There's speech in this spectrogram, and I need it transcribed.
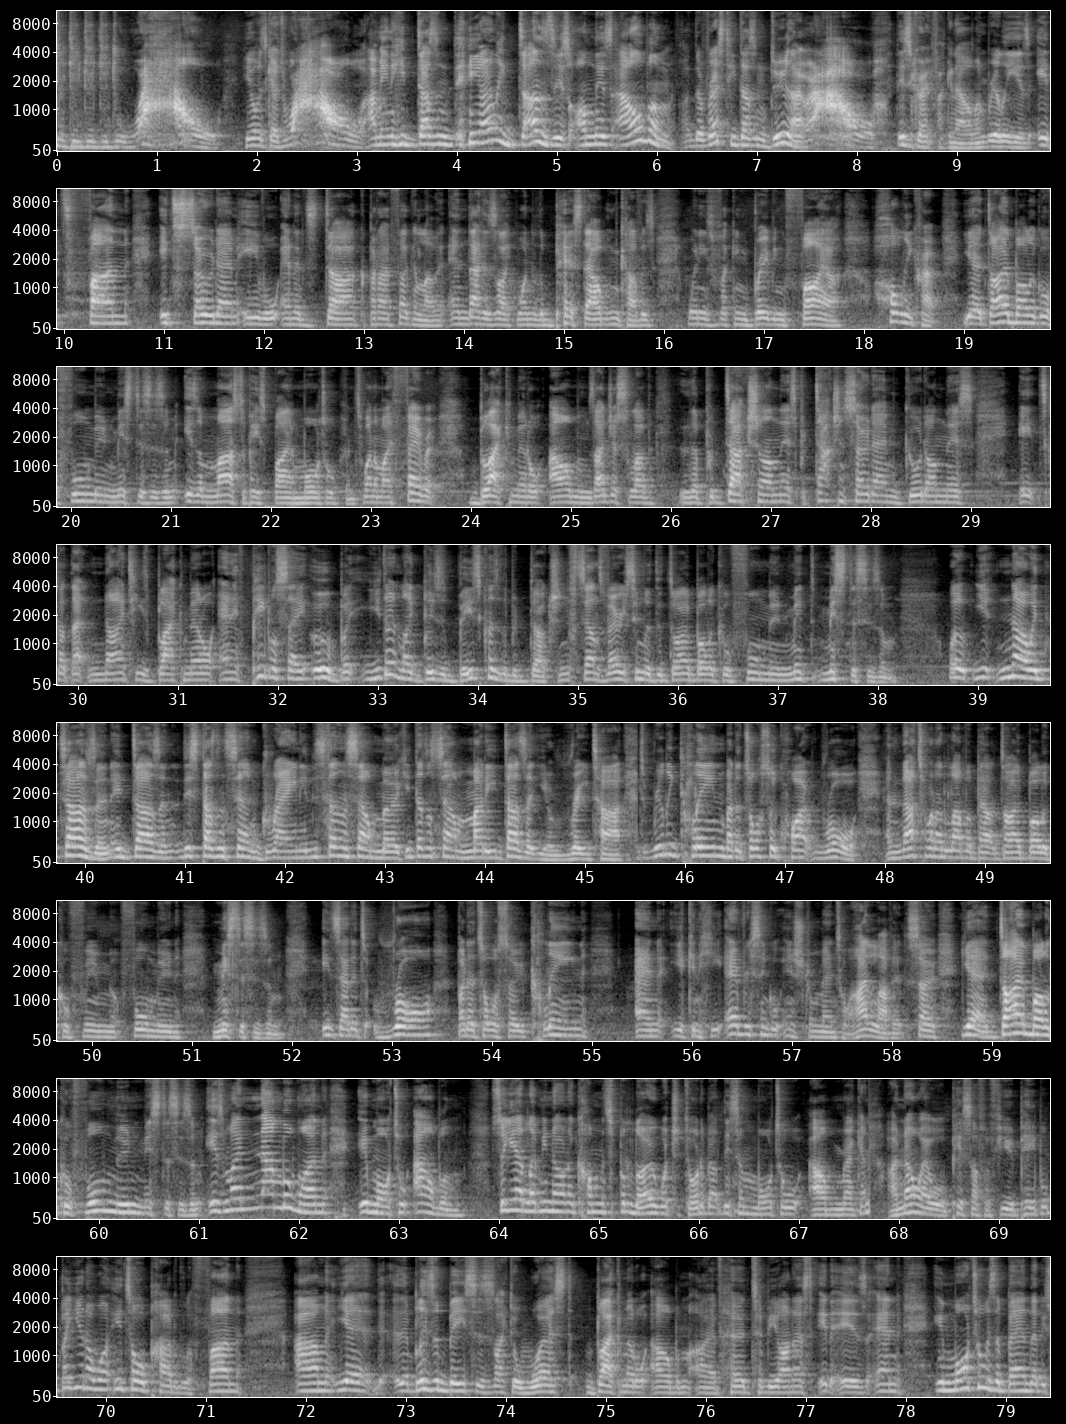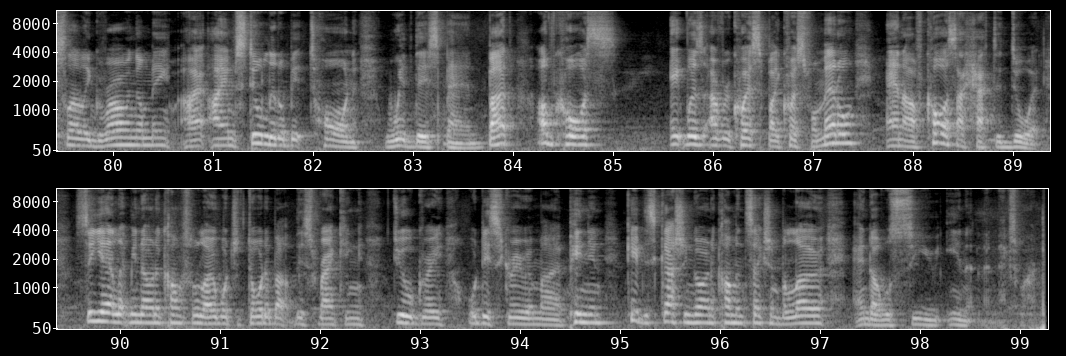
wow. He always goes, wow. I mean, he doesn't, he only does this on this album. The rest, he doesn't do that. Wow. This great fucking album, really is. It's fun, it's so damn evil, and it's dark, but I fucking love it. And that is like one of the best album covers when he's fucking breathing fire. Holy crap. Yeah, Diabolical Full Moon Mysticism is a masterpiece by Immortal. It's one of my favorite black metal albums. I just love the production on this. Production so damn good on this. It's got that 90s black metal. And if people say, oh, but you don't like Blizzard Beast because of the production, it sounds very similar to Diabolical Full Moon Mysticism. Well, you, no, it doesn't. It doesn't. This doesn't sound grainy. This doesn't sound murky. It doesn't sound muddy, does it, you retard? It's really clean, but it's also quite raw. And that's what I love about Diabolical Full Moon Mysticism, is that it's raw, but it's also clean and you can hear every single instrumental. I love it. So yeah, Diabolical Full Moon Mysticism is my number one Immortal album. So yeah, let me know in the comments below what you thought about this Immortal album ranking. I know I will piss off a few people, but you know what? It's all part of the fun. Um, yeah, Blizzard Beast is like the worst black metal album I've heard, to be honest. It is. And Immortal is a band that is slowly growing on me. I, I am still a little bit torn with this band. But, of course, it was a request by Quest for Metal, and of course I had to do it. So yeah, let me know in the comments below what you thought about this ranking. Do you agree or disagree with my opinion? Keep discussion going in the comment section below, and I will see you in the next one.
